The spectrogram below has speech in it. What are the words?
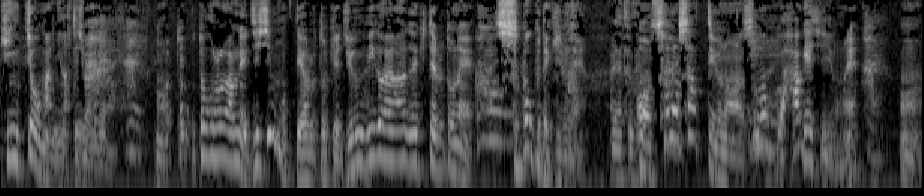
緊張マンになってしまうね。はい。うんとところがね自信持ってやるときは準備ができてるとねすごくできるね。ありがとうございあます。その差っていうのはすごく激しいのね、はい。うん、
